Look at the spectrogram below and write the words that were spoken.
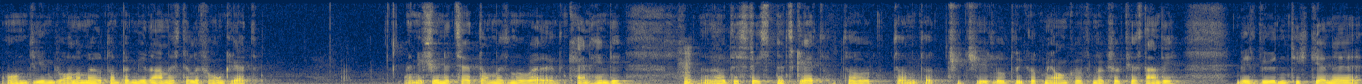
Und irgendwann einmal hat dann bei mir damals Telefon geleitet. Eine schöne Zeit damals noch, weil kein Handy. Da hat das Festnetz geleitet. Da hat dann der Gigi Ludwig hat mich angerufen und hat gesagt, Herr Standi, wir würden dich gerne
